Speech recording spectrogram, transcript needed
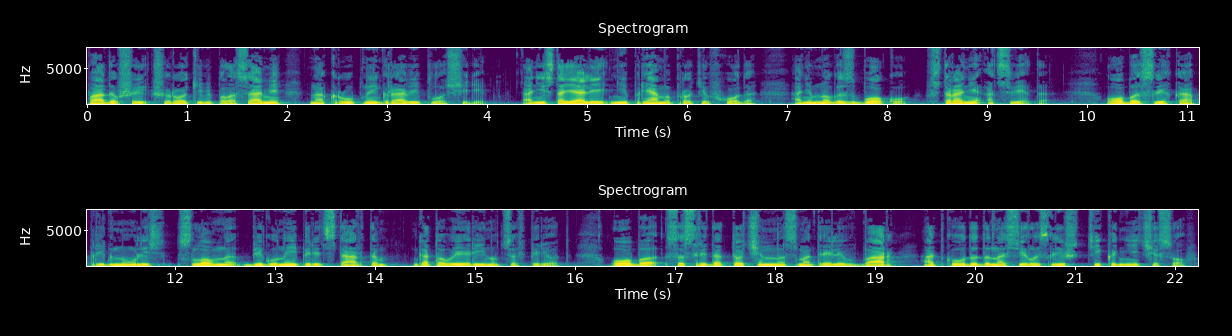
падавший широкими полосами на крупной гравий площади. Они стояли не прямо против входа, а немного сбоку, в стороне от света. Оба слегка пригнулись, словно бегуны перед стартом, готовые ринуться вперед. Оба сосредоточенно смотрели в бар, откуда доносилось лишь тиканье часов.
